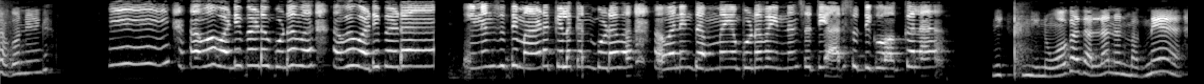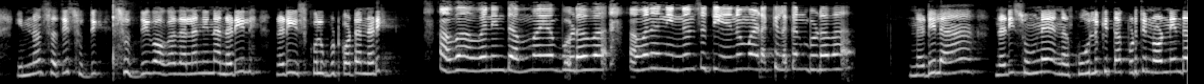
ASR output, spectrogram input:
ತಗೋ ನೀನು. ನೀನು ಹೋಗೋದಲ್ಲ ನನ್ನ ಮಗನೇ. ಇನ್ನೊಂದ್ ಸತಿ ಸುದ್ದಿ, ಸುದ್ದಿಗೆ ಹೋಗೋದಲ್ಲ ನಿನ್ನ, ನಡೀಲಿ, ನಡಿ ಸ್ಕೂಲ್ ಬಿಟ್ಕೊಟ್ಟ ನಡಿ. ಅವ ಅವ ನಿನ್ ತಮ್ಮಯ್ಯ ಬುಡವ ಅವನ ಇನ್ನೊಂದ್ ಸತಿ ಏನು ಮಾಡಕ್ಕಿಲ್ಲ ಕಣ್ ಬುಡವ ನಡಿಲ ನಡಿ ಸುಮ್ಮನೆ ನಾ ಕೂಲಿ ಕಿತ್ತಾಕ್ಬಿಡ್ತೀನಿ ನೋಡಿ ನಿಂದ.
